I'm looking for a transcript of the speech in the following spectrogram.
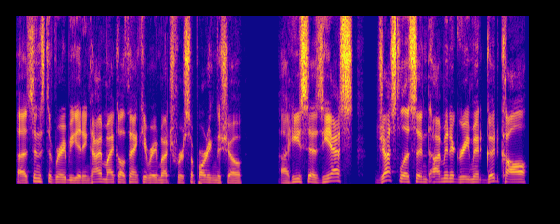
uh, since the very beginning. Hi, Michael. Thank you very much for supporting the show. Uh, he says, Yes, just listened. I'm in agreement. Good call.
